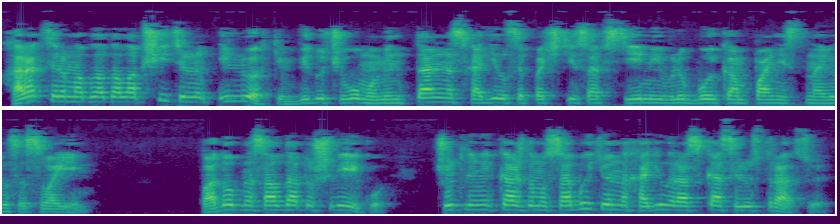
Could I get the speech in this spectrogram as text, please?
Характером обладал общительным и легким, ввиду чего моментально сходился почти со всеми и в любой компании становился своим. Подобно солдату Швейку, чуть ли не каждому событию он находил рассказ-иллюстрацию.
